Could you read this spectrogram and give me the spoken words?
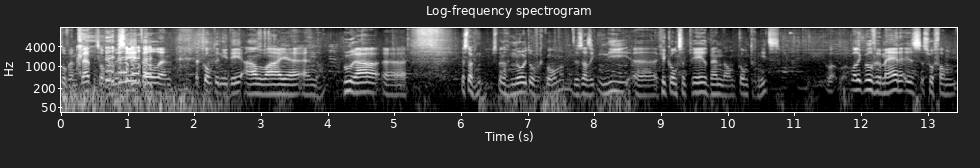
of in bed of in de zetel en er komt een idee aanwaaien en hoera. Uh, dat is, nog, is me nog nooit overkomen. Dus als ik niet uh, geconcentreerd ben, dan komt er niets. Wat ik wil vermijden is een soort van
